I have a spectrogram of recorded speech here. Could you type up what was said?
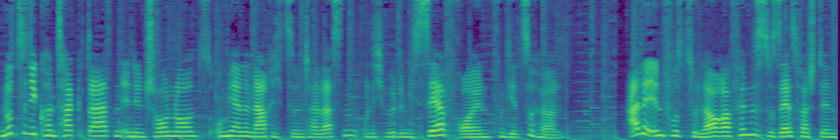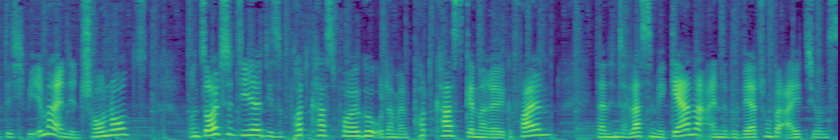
Nutze die Kontaktdaten in den Show Notes, um mir eine Nachricht zu hinterlassen und ich würde mich sehr freuen, von dir zu hören. Alle Infos zu Laura findest du selbstverständlich wie immer in den Show Notes und sollte dir diese Podcast-Folge oder mein Podcast generell gefallen, dann hinterlasse mir gerne eine Bewertung bei iTunes.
